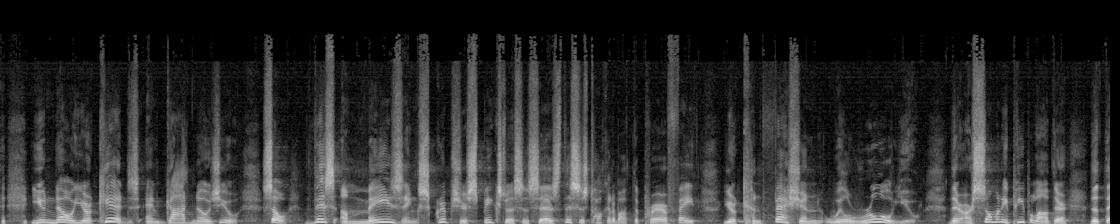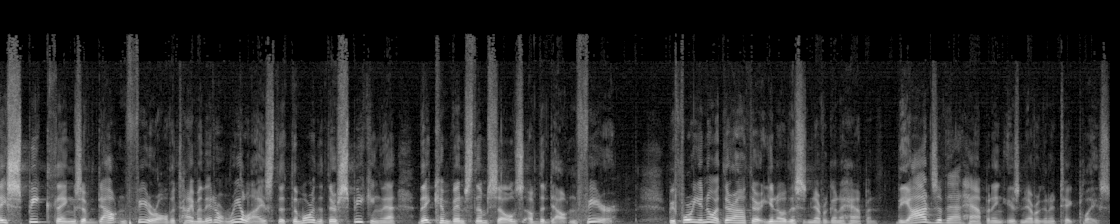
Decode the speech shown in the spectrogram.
you know your kids, and God knows you. So, this amazing scripture speaks to us and says this is talking about the prayer of faith. Your confession will rule you. There are so many people out there that they speak things of doubt and fear all the time, and they don't realize that the more that they're speaking that, they convince themselves of the doubt and fear. Before you know it, they're out there, you know, this is never going to happen. The odds of that happening is never going to take place.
